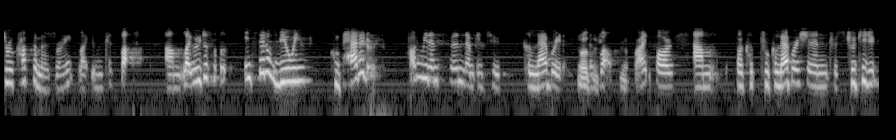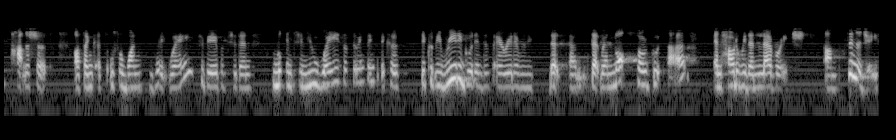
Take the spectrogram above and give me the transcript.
through customers, right? Like we can start, um, like we just instead of viewing competitors, how do we then turn them into collaborators Oh, as well, interesting, right? So, um, so through collaboration, through strategic partnerships, I think it's also one great way to be able to then look into new ways of doing things because they could be really good in this area that we, that um, that we're not so good at, and how do we then leverage um, synergies,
